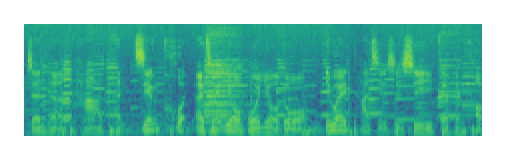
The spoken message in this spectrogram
真的他很艰困，而且诱惑又多，因为他其实是一个很考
